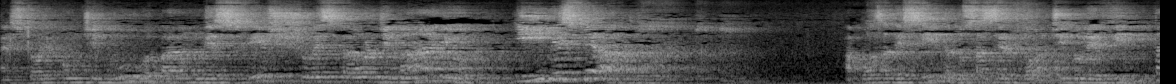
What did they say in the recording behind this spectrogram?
a história continua para um desfecho extraordinário e inesperado. Após a descida do sacerdote e do levita,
